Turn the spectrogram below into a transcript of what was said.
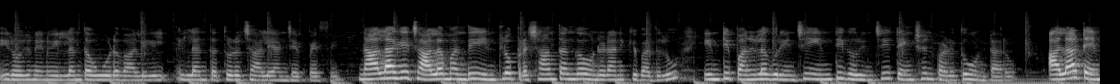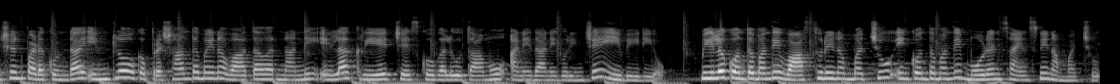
ఈరోజు నేను ఇల్లంతా ఊడవాలి ఇల్లంతా తుడచాలి అని చెప్పేసి. నాలాగే చాలామంది ఇంట్లో ప్రశాంతంగా ఉండడానికి బదులు ఇంటి పనుల గురించి ఇంటి గురించి టెన్షన్ పడుతూ ఉంటారు. అలా టెన్షన్ పడకుండా ఇంట్లో ఒక ప్రశాంతమైన వాతావరణాన్ని ఎలా క్రియేట్ చేసుకోగలుగుతాము అనే దాని గురించే ఈ వీడియో. మీలో కొంతమంది వాస్తుని నమ్మచ్చు ఇంకొంతమంది మోడర్న్ సైన్స్ని నమ్మచ్చు.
